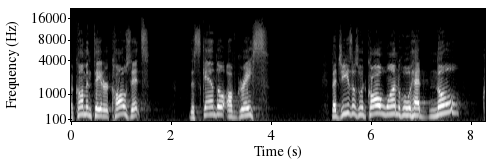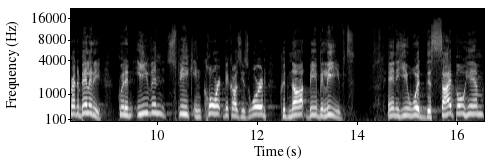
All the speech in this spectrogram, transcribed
A commentator calls it the scandal of grace. That Jesus would call one who had no credibility, couldn't even speak in court because his word could not be believed. And he would disciple him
